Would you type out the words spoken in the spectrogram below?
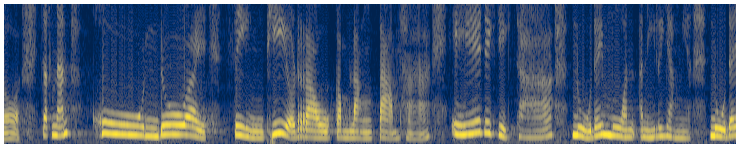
ลอจากนั้น คูณด้วยสิ่งที่เรากำลังตามหา เอ๊ะเด็กๆจ๋าหนูได้มวลอันนี้หรือยังเนี่ยหนูได้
